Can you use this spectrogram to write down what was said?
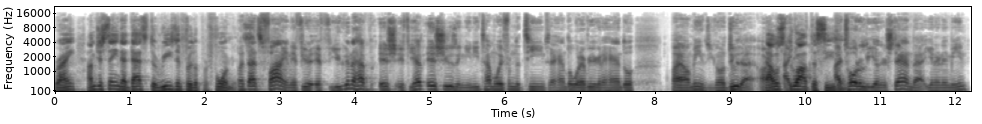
right? I'm just saying that that's the reason for the performance. But that's fine if you're if you're gonna have issue if you have issues and you need time away from the team to handle whatever you're gonna handle. By all means, you're gonna do that. That was I- throughout the season. I totally understand that. You know what I mean.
